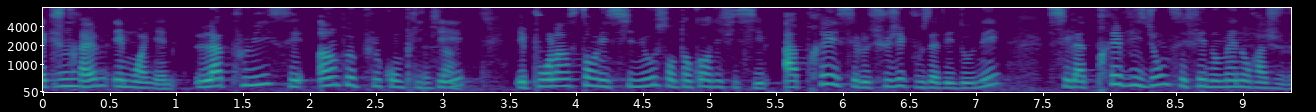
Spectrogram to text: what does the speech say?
extrême mm. et moyenne. La pluie, c'est un peu plus compliqué. Et pour l'instant, les signaux sont encore difficiles. Après, c'est le sujet que vous avez donné, c'est la prévision de ces phénomènes orageux.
